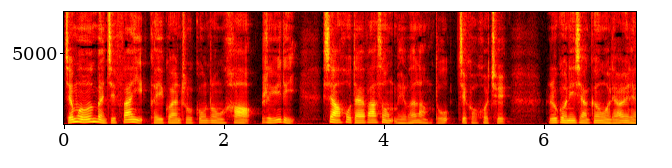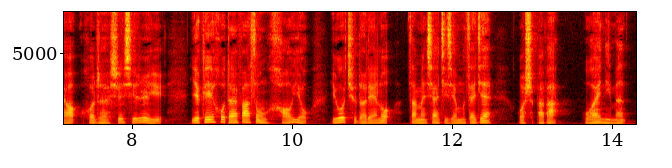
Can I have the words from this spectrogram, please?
节目文本及翻译可以关注公众号“日语里”，向后台发送美文朗读即可获取。如果你想跟我聊一聊或者学习日语，也可以后台发送好友与我取得联络。咱们下期节目再见，我是爸爸，我爱你们。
